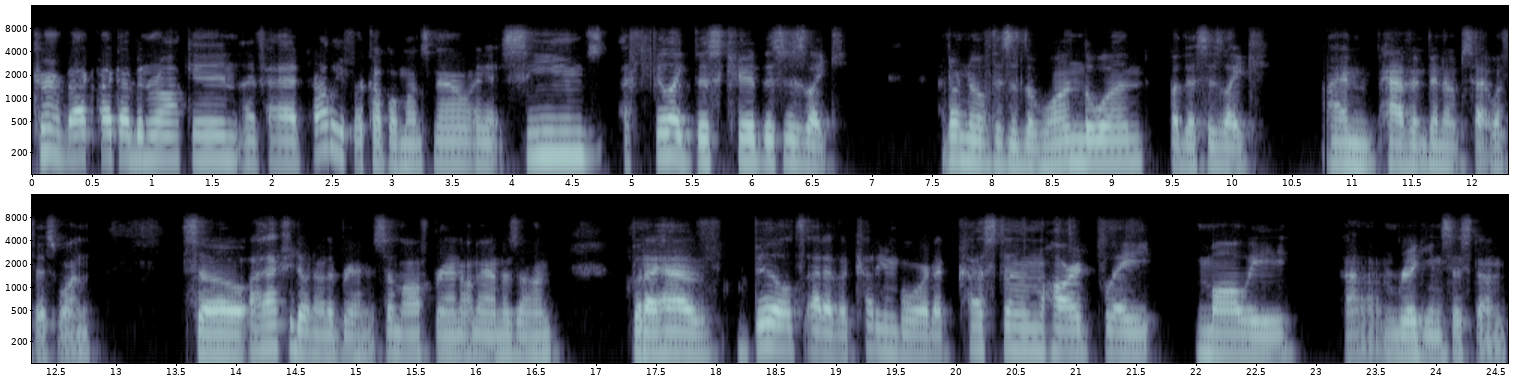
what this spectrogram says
current backpack I've been rocking, I've had probably for a couple months now, and it seems I feel like this kid, this is like I don't know if this is the one, the one, but this is like I haven't been upset with this one. So I actually don't know the brand. It's some off-brand on Amazon, but I have built out of a cutting board a custom hard plate MOLLE um, rigging system.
